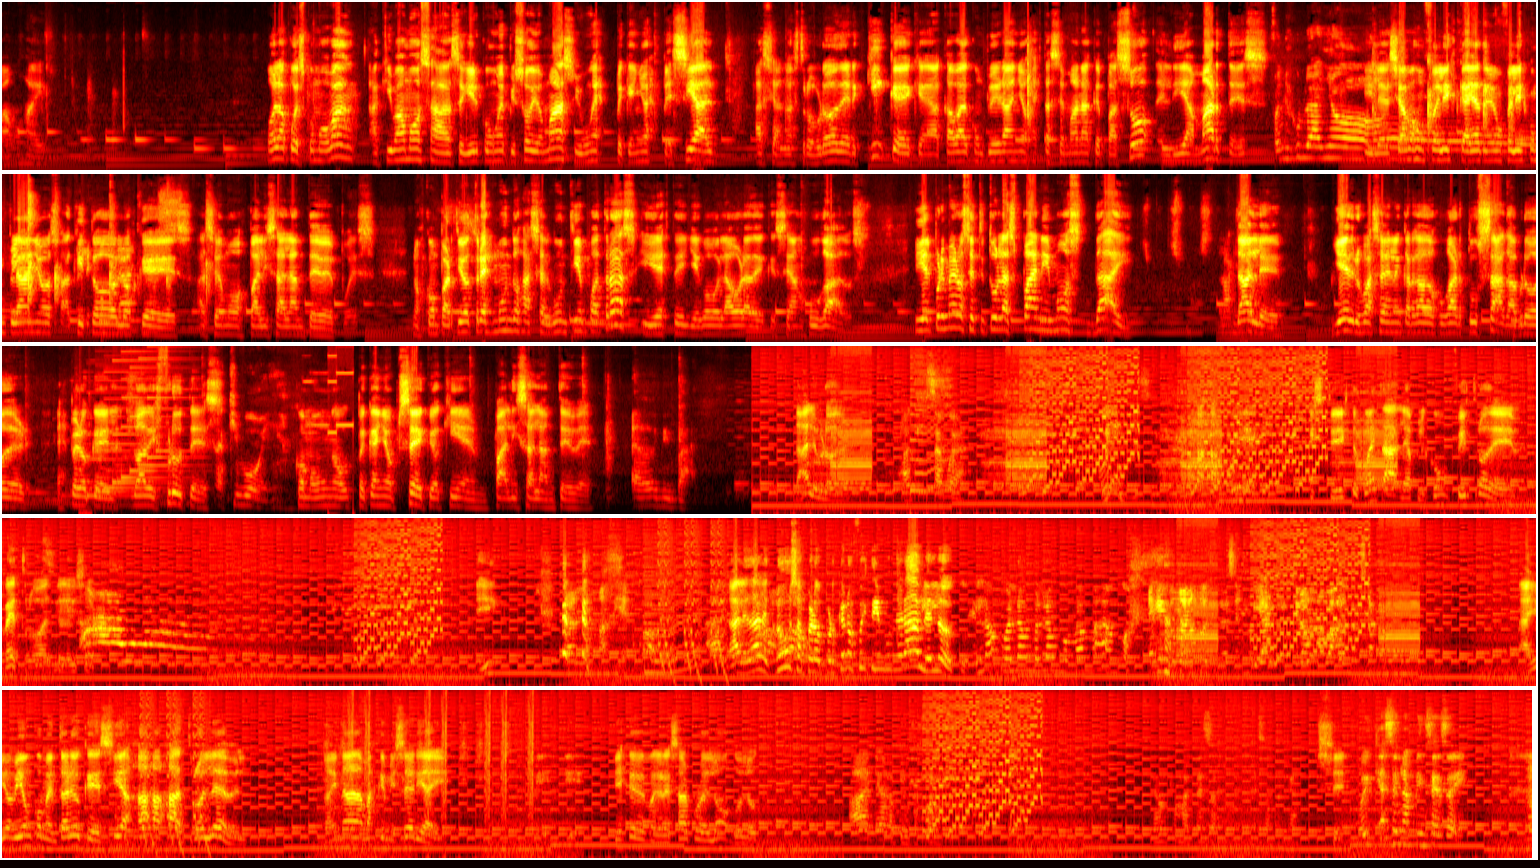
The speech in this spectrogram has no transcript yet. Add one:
Vamos ahí. Hola, pues ¿cómo van? Aquí vamos a seguir con un episodio más y un pequeño especial hacia nuestro brother Kike que acaba de cumplir años esta semana que pasó, el día martes. ¡Feliz cumpleaños! Y le deseamos un feliz, que haya tenido un feliz cumpleaños aquí todos los que es- hacemos Palizalan TV, pues. Nos compartió tres mundos hace algún tiempo atrás y este llegó la hora de que sean jugados. Y el primero se titula Spiny Must Die. Dale, Yedrus va a ser el encargado de jugar tu saga, brother. Espero que lo disfrutes Aquí voy. como un pequeño obsequio aquí en Palizalan TV. I'll be back. Dale, brother. Aquí esa muy bien. Y si te diste cuenta, le aplicó un filtro de retro al televisor. Y Dale, dale, cruza, pero ¿por qué no fuiste invulnerable, loco? El longo, el longo, el longo, vamos. Es que como no puedes pero no vas a cruzar. Ahí había un comentario que decía, jajaja, troll level. No hay nada más que miseria ahí. Tienes que regresar por el hongo, loco. Ah, ya la plataforma. Tengo que matar esa. Sí. Uy, ¿qué hace la princesa ahí?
